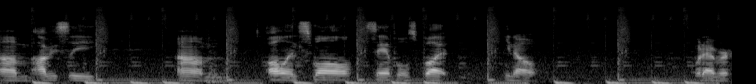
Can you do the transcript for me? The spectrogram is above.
um, obviously, um, all in small samples, but you know, whatever.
